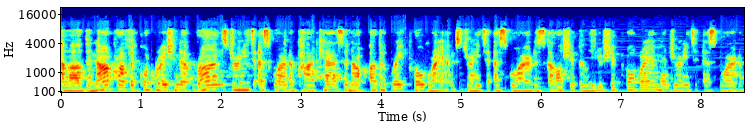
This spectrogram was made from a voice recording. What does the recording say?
uh, the nonprofit corporation that runs Journey to Esquire, the podcast, and our other great programs Journey to Esquire, the scholarship and leadership program, and Journey to Esquire, the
